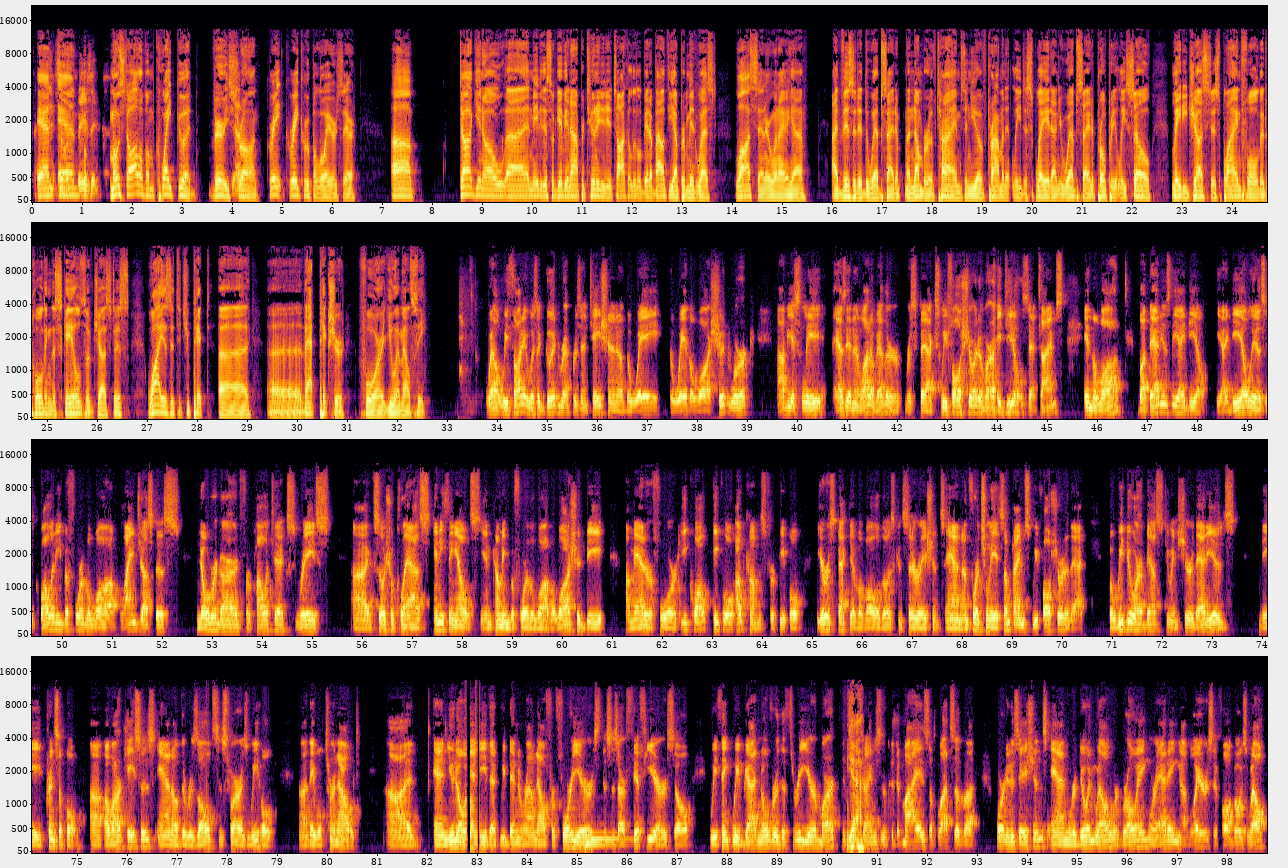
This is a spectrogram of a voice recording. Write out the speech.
And So and amazing. most all of them quite good, very strong. Great, great group of lawyers there. Uh, Doug, you know, uh, and maybe this will give you an opportunity to talk a little bit about the Upper Midwest Law Center. When I uh, I visited the website a, a number of times, and you have prominently displayed on your website, appropriately so, Lady Justice blindfolded, holding the scales of justice. Why is it that you picked uh, uh, that picture for UMLC? Well, we thought it was a good representation of the way the way the law should work. Obviously, as in a lot of other respects, we fall short of our ideals at times in the law, but that is the ideal. The ideal is equality before the law, blind justice, no regard for politics, race, uh, social class, anything else in coming before the law. The law should be a matter for equal equal outcomes for people irrespective of all of those considerations and unfortunately sometimes we fall short of that but we do our best to ensure that is the principle uh, of our cases and of the results as far as we hope uh, they will turn out uh, and you know andy that we've been around now for four years this is our fifth year so we think we've gotten over the three year mark that Yeah. sometimes the demise of lots of uh, organizations and we're doing well we're growing we're adding uh, lawyers if all goes well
